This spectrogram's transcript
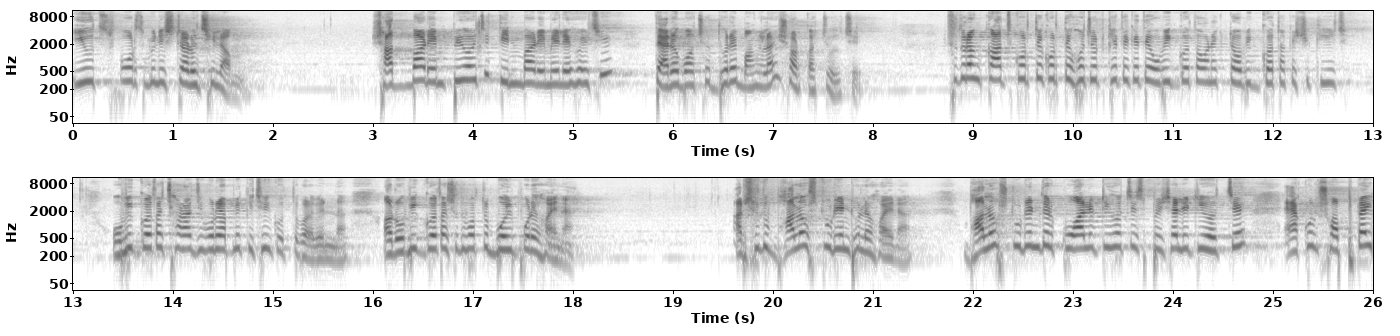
ইউথ স্পোর্টস মিনিস্টারও ছিলাম। সাতবার এমপি হয়েছি, তিনবার এমএলএ হয়েছি, তেরো বছর ধরে বাংলায় সরকার চলছে। সুতরাং কাজ করতে করতে হোঁচট খেতে খেতে অভিজ্ঞতা, অনেকটা অভিজ্ঞতাকে শিখিয়েছে। অভিজ্ঞতা ছাড়া জীবনে আপনি কিছুই করতে পারবেন না। আর অভিজ্ঞতা শুধুমাত্র বই পড়ে হয় না। আর শুধু ভালো স্টুডেন্ট হলে হয় না। ভালো স্টুডেন্টদের কোয়ালিটি হচ্ছে স্পেশালিটি হচ্ছে, এখন সবটাই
